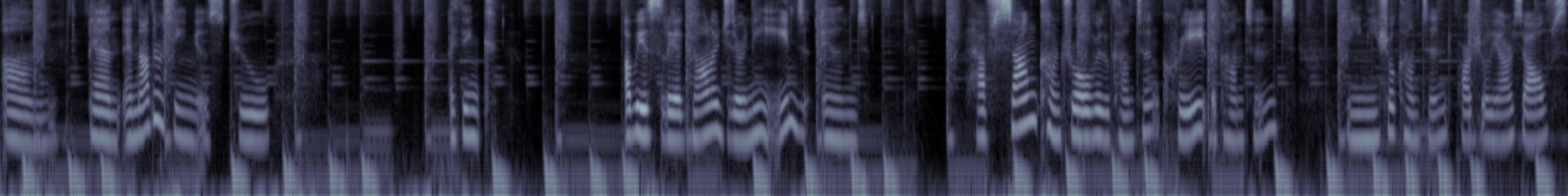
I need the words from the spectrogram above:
Um, and another thing is to, I think, obviously acknowledge their needs and have some control over the content, create the content, the initial content, partially ourselves,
